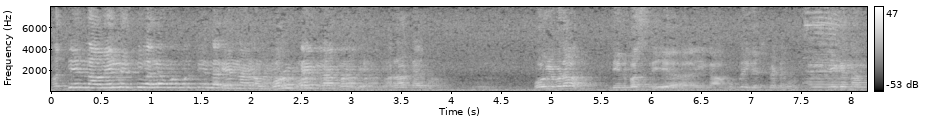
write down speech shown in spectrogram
ಮತ್ತೇನ್ ನಾವ್ ಎಲ್ಲಿರ್ತೀವಿ ಅಲ್ಲೇ ಹೋಗ್ಬಿಡ್ತೀವಿ ಏನ್ ನಾನು ಬರೋ ಟೈಮ್ ನಾ ಬಂದೆ. ಬರೋ ಟೈಮ್ ಹೋಗ್ಲಿ ಬಿಡು. ನೀನ್ ಬಸ್ ಈಗ ಹುಬ್ಳಿಗೆ ಎಷ್ಟು ಗಂಟೆಗೆ ಹೋಗ್ತೀವಿ ಈಗ ನಾನು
